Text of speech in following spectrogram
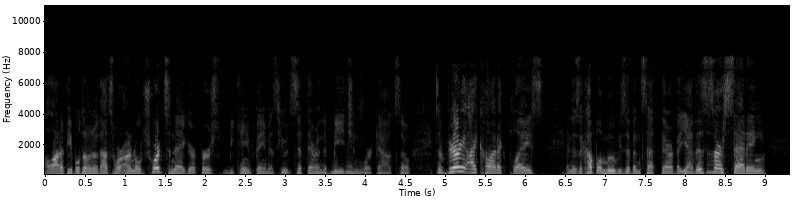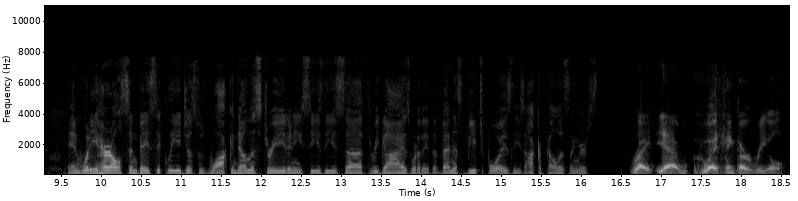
a lot of people don't know that's where Arnold Schwarzenegger first became famous. He would sit there on the beach and work out. So it's a very iconic place, and there's a couple of movies have been set there. But yeah, this is our setting. And Woody Harrelson basically just was walking down the street and he sees these uh, three guys. What are they? The Venice Beach Boys, these a cappella singers. Right. Yeah. Who I think are real.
